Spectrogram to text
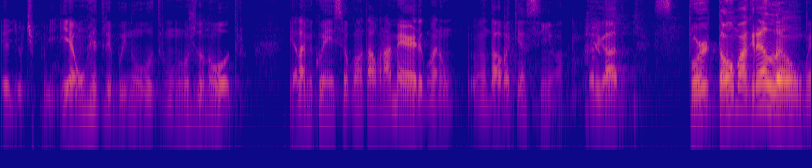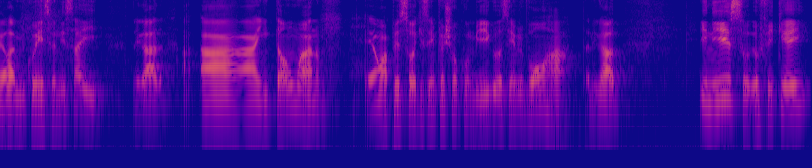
Eu, eu, tipo, e é um retribuindo o outro, um ajudando o outro. E ela me conheceu quando eu tava na merda. Quando eu, eu andava aqui assim, ó, tá ligado? Tortão, magrelão. Ela me conheceu nisso aí, tá ligado? Ah, então, mano, é uma pessoa que sempre fechou comigo, eu sempre vou honrar, tá ligado? E nisso, eu fiquei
